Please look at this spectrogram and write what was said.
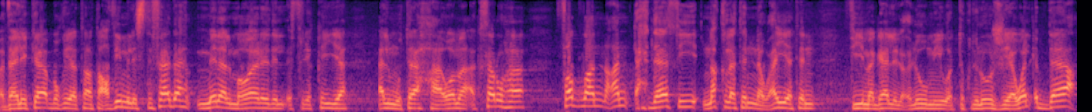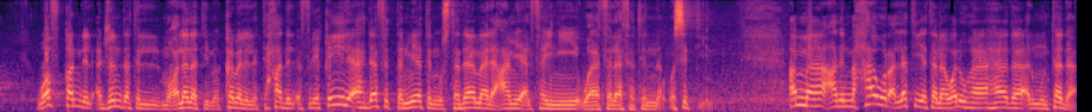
وذلك بغيه تعظيم الاستفادة من الموارد الإفريقية المتاحة وما أكثرها فضلا عن إحداث نقلة نوعية في مجال العلوم والتكنولوجيا والإبداع وفقا للأجندة المعلنة من قبل الاتحاد الإفريقي لأهداف التنمية المستدامة لعام 2063 أما عن المحاور التي يتناولها هذا المنتدى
